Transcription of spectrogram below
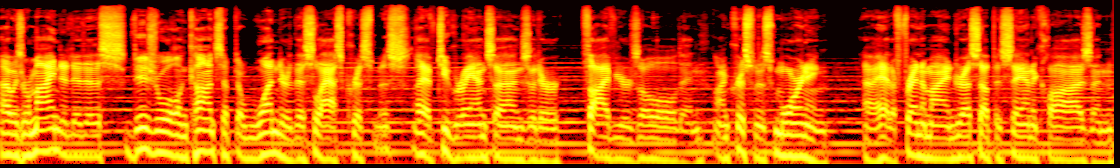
I was reminded of this visual and concept of wonder this last Christmas. I have two grandsons that are five years old, and on Christmas morning, I had a friend of mine dress up as Santa Claus and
